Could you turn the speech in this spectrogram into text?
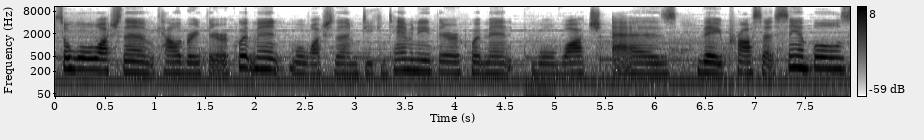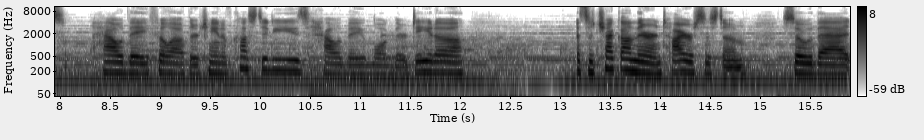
So we'll watch them calibrate their equipment, we'll watch them decontaminate their equipment, we'll watch as they process samples, how they fill out their chain of custodies, how they log their data. It's a check on their entire system so that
